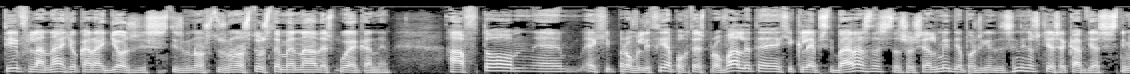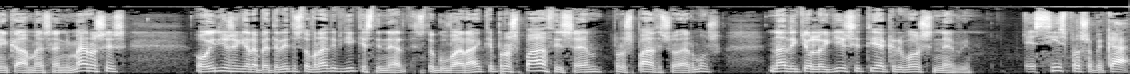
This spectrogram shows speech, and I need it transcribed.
τύφλα να έχει ο Καραγκιόζης στις γνωστούς, γνωστούς τεμενάδες που έκανε. Αυτό ε, έχει προβληθεί από χτες προβάλλεται, έχει κλέψει την παράσταση στα social media όπως γίνεται συνήθως και σε κάποια συστημικά μέσα ενημέρωσης. Ο ίδιος ο Γεραπετρίτης το βράδυ βγήκε στην ΕΡΤ, στον Κουβαρά και προσπάθησε, προσπάθησε ο Έρμος να δικαιολογήσει τι ακριβώς συνέβη. Εσείς προσωπικά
